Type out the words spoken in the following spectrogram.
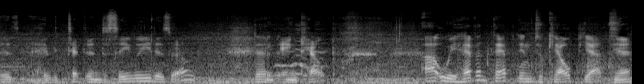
Is, have you tapped into seaweed as well? The- and, and kelp? Uh, we haven't tapped into kelp yet. Yeah.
